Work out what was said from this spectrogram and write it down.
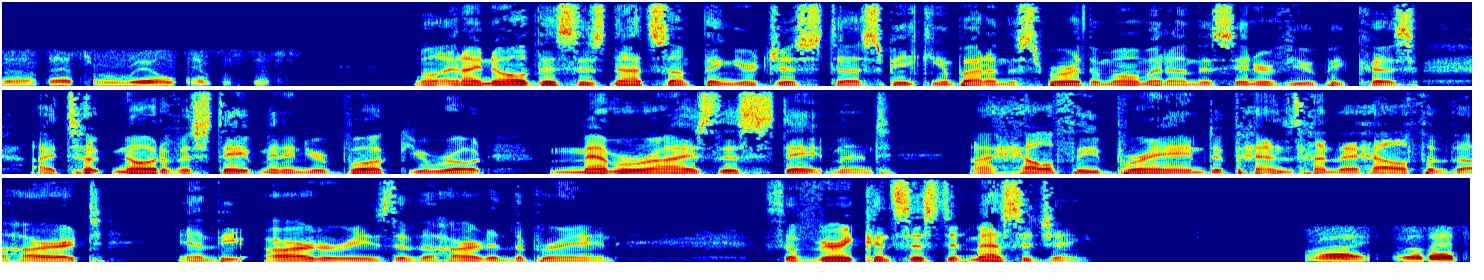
uh, that's a real emphasis. Well, and I know this is not something you're just uh, speaking about on the spur of the moment on this interview because I took note of a statement in your book. You wrote, memorize this statement a healthy brain depends on the health of the heart and the arteries of the heart and the brain. So very consistent messaging. Right. Well, that's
